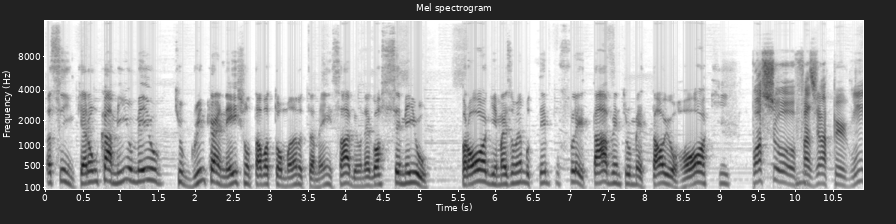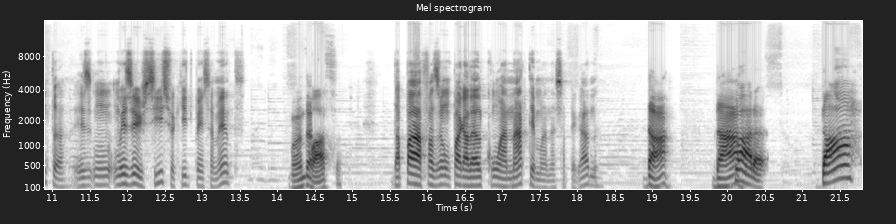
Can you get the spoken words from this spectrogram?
Assim, que era um caminho meio que o Green Carnation tava tomando também, sabe? Um negócio ser meio prog, mas ao mesmo tempo flertava entre o metal e o rock. Posso fazer uma pergunta, um, exercício aqui de pensamento? Manda. Passa. Dá pra fazer um paralelo com o Anátema nessa pegada? Dá. Dá. Cara, dá,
